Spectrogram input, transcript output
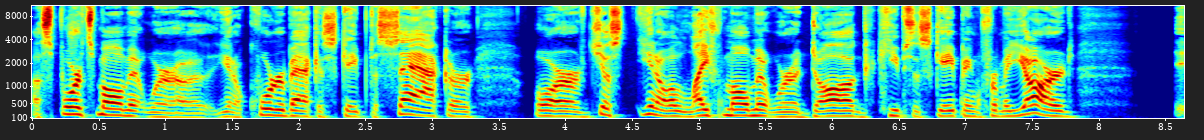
a sports moment where a, you know, quarterback escaped a sack or, or just, you know, a life moment where a dog keeps escaping from a yard. Uh,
